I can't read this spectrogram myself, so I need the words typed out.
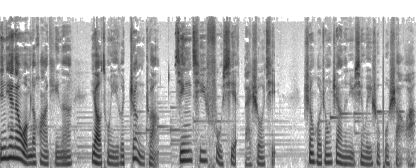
今天呢，我们的话题呢，要从一个症状——经期腹泻来说起。生活中这样的女性为数不少啊。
